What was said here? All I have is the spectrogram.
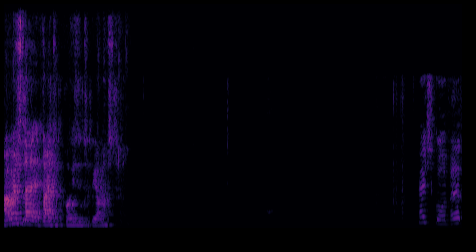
I'm just let it die to the poison, to be honest. High school vet,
